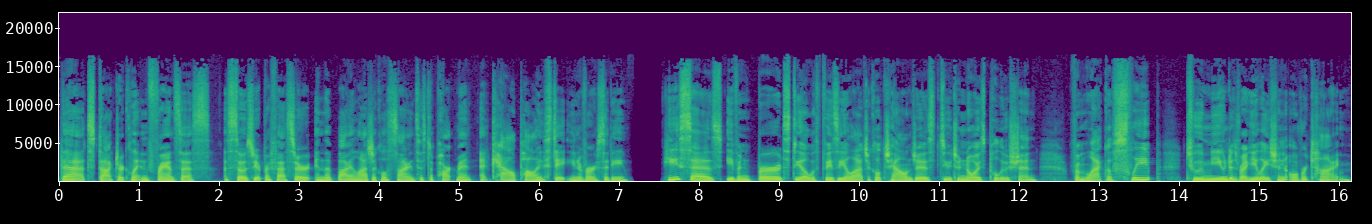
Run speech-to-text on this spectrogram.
That's Dr. Clinton Francis, Associate Professor in the Biological Sciences Department at Cal Poly State University. He says even birds deal with physiological challenges due to noise pollution, from lack of sleep to immune dysregulation over time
